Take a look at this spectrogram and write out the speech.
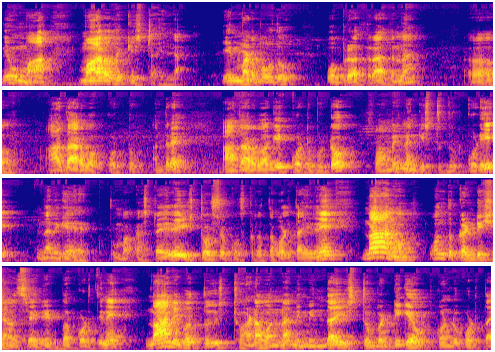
ನೀವು ಮಾ ಮಾರೋದಕ್ಕೆ ಇಷ್ಟ ಇಲ್ಲ. ಏನು ಮಾಡ್ಬೋದು? ಒಬ್ಬರ ಹತ್ರ ಅದನ್ನು ಆಧಾರವಾಗಿ ಕೊಟ್ಟು, ಅಂದರೆ ಆಧಾರವಾಗಿ ಕೊಟ್ಟುಬಿಟ್ಟು ಸ್ವಾಮಿ ನನಗೆ ಇಷ್ಟು ದುಡ್ಡು ಕೊಡಿ. ನನಗೆ ತುಂಬ ಕಷ್ಟ ಇದೆ. ಇಷ್ಟು ವರ್ಷಕ್ಕೋಸ್ಕರ ತಗೊಳ್ತಾ ಇದ್ದೀನಿ. ನಾನು ಒಂದು ಕಂಡೀಷನ್ ಸೈಡೆಡ್ ಬರ್ಕೊಡ್ತೀನಿ. ನಾನಿವತ್ತು ಇಷ್ಟು ಹಣವನ್ನು ನಿಮ್ಮಿಂದ ಇಷ್ಟು ಬಡ್ಡಿಗೆ ಒಪ್ಕೊಂಡು ಕೊಡ್ತಾ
